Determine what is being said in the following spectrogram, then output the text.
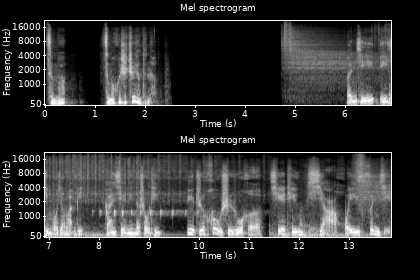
怎么，怎么会是这样的呢？”本集已经播讲完毕，感谢您的收听。欲知后事如何，且听下回分解。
